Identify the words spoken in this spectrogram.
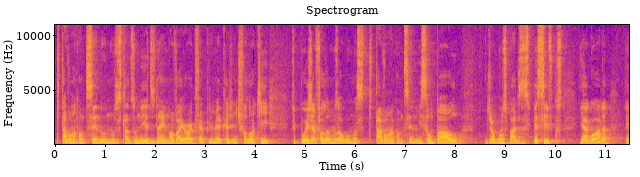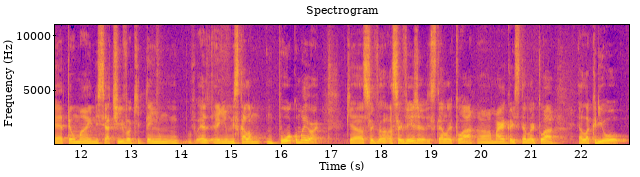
que estavam acontecendo nos Estados Unidos, né, em Nova York, foi a primeira que a gente falou aqui. Depois já falamos algumas que estavam acontecendo em São Paulo, de alguns bares específicos. E agora é, tem uma iniciativa que tem um, é, é, em uma escala um pouco maior, que é a, a cerveja Stella Artois, a marca Stella Artois, ela criou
